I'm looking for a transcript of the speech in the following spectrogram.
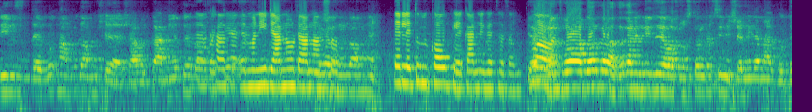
দিন দেবো খামু দাম শেষ আবার কামিয়ে তো যার খাদ্য- এ মানে ডানো ডানো সব। তাহলে তুমি কও কে কানে গেছে যাও দরকার আছে কারণ নিজে অসুস্থ হলে চিকিৎসা নিয়ে না করতে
